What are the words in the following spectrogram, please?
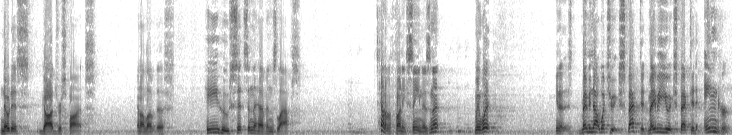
Notice God's response. And I love this. He who sits in the heavens laughs. It's kind of a funny scene, isn't it? I mean, what? You know, maybe not what you expected. Maybe you expected anger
